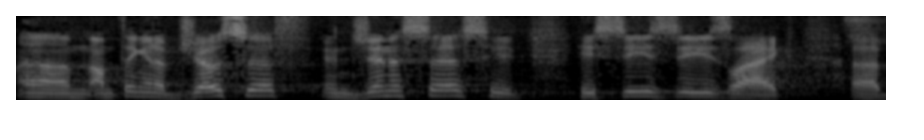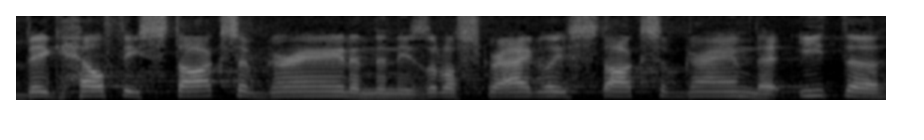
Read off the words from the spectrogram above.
Um, I'm thinking of Joseph in Genesis. He, he sees these like uh, big healthy stalks of grain and then these little scraggly stalks of grain that eat the,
